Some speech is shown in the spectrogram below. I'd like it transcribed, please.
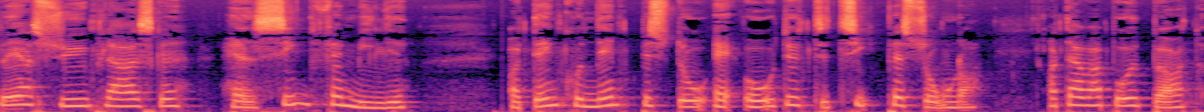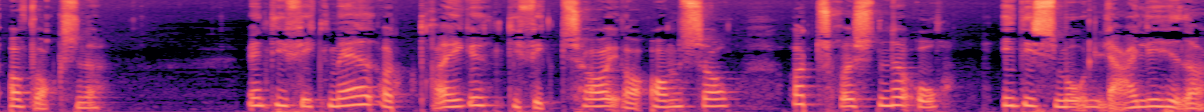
Hver sygeplejerske havde sin familie, og den kunne nemt bestå af 8-10 personer, og der var både børn og voksne. Men de fik mad og drikke, de fik tøj og omsorg og trøstende ord i de små lejligheder.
